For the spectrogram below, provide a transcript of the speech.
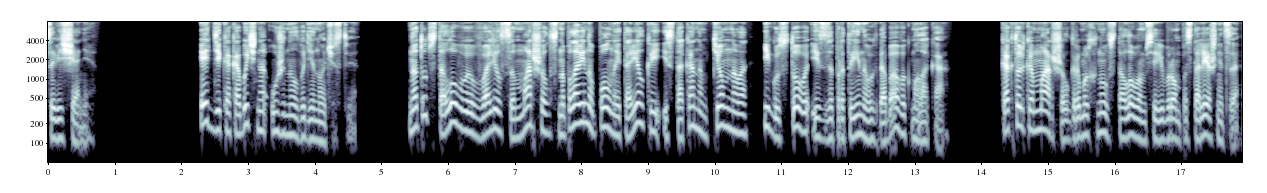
Совещание. Эдди, как обычно, ужинал в одиночестве. Но тут в столовую ввалился маршал с наполовину полной тарелкой и стаканом темного и густого из-за протеиновых добавок молока. Как только маршал, громыхнув столовым серебром по столешнице,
